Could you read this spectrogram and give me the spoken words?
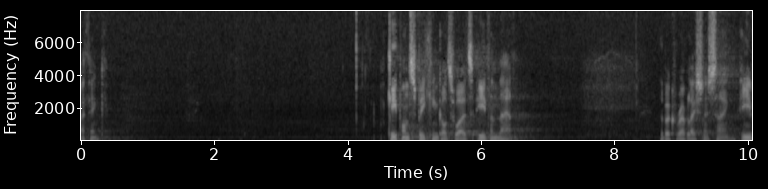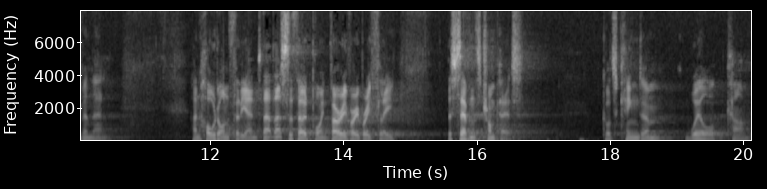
I think. Keep on speaking God's words even then. The book of Revelation is saying, even then. And hold on for the end. That, that's the third point, very, very briefly. The seventh trumpet. God's kingdom will come.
